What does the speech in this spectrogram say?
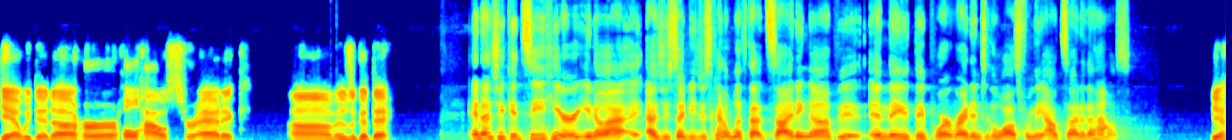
Yeah, we did uh, her whole house, her attic. Um, it was a good day. And as you can see here, you know, as you said, you just kind of lift that siding up and they, they pour it right into the walls from the outside of the house. Yeah,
